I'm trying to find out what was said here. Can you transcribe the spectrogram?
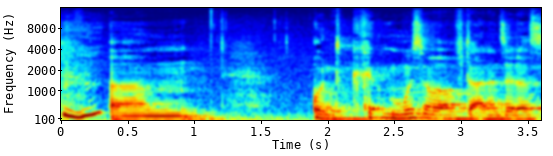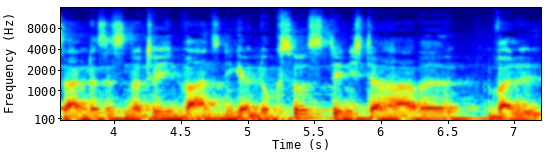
Mhm. Ähm, und muss aber auf der anderen Seite auch sagen, das ist natürlich ein wahnsinniger Luxus, den ich da habe, weil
